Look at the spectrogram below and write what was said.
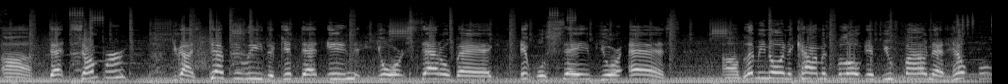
uh, that jumper. You guys definitely need to get that in your saddlebag. It will save your ass. Um, let me know in the comments below if you found that helpful.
